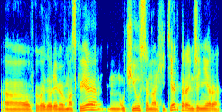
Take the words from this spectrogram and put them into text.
а, в какое-то время в Москве, учился на архитектора, инженера,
